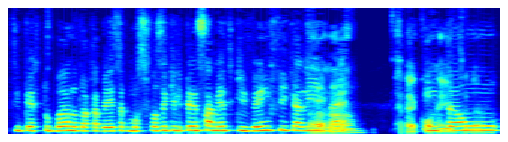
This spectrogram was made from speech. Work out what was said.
te, perturbando a tua cabeça, como se fosse aquele pensamento que vem e fica ali, uhum. né? Recorrente, então, né?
